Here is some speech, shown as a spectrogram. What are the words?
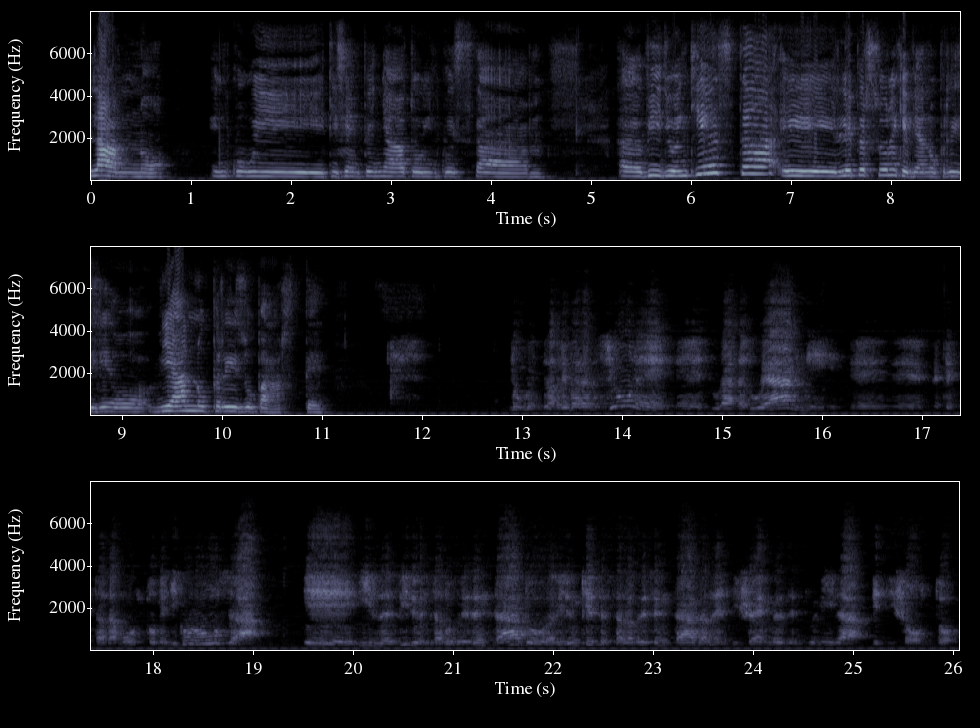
l'anno in cui ti sei impegnato in questa uh, video inchiesta e le persone che vi hanno preso, vi hanno preso parte? Dunque, la preparazione è durata due anni eh, perché è stata meticolosa e il video è stato presentato, la video inchiesta è stata presentata nel dicembre del 2018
